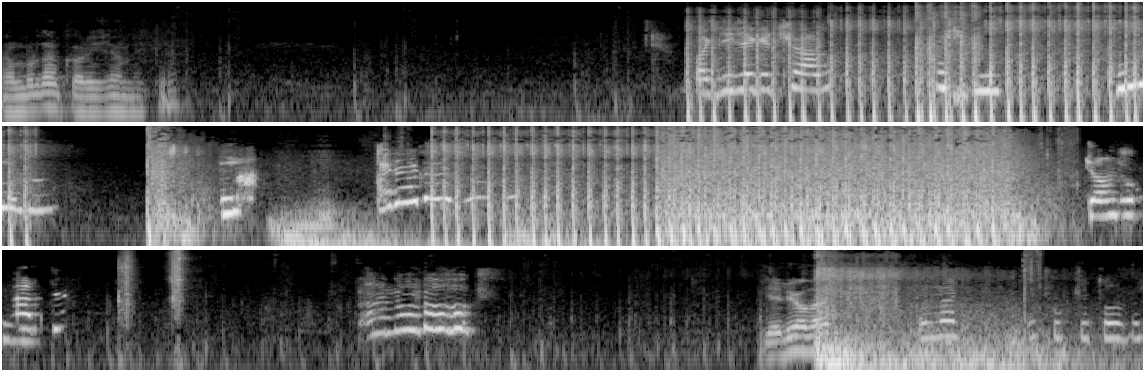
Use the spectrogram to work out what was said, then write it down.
Ben buradan koruyacağım bekle. Bagiyle geçiyor abi. Hadi hadi hadi. Can çok Anox. Geliyorlar. Bunlar çok kötü oldu.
